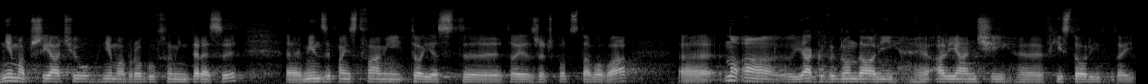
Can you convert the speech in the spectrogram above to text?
nie ma przyjaciół, nie ma wrogów, są interesy. E, Między państwami to jest, e, to jest rzecz podstawowa. No a jak wyglądali alianci w historii tutaj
